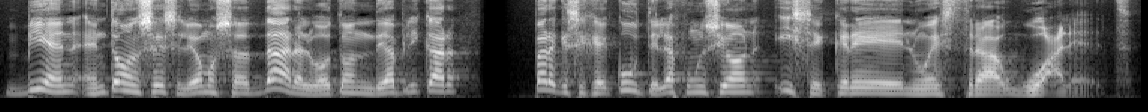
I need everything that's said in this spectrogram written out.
Bien, entonces le vamos a dar al botón de aplicar para que se ejecute la función y se cree nuestra wallet.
